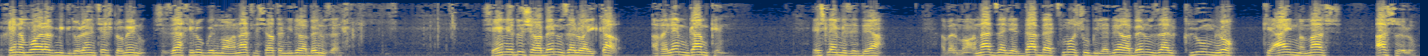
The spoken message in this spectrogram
וכן אמרו עליו מגדולי אנשי שלומנו, שזה החילוק בין מוארנת לשאר תלמידי רבנו ז"ל. שהם ידעו שרבנו ז"ל הוא העיקר, אבל הם גם כן. יש להם איזה דעה. אבל מוארנת ז"ל ידע בעצמו שהוא בלעדי רבנו ז"ל כלום לא, כעין ממש, אשרי לו.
